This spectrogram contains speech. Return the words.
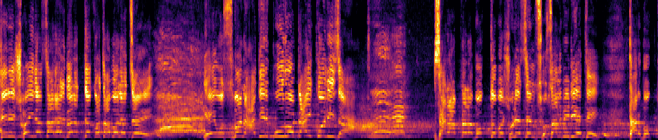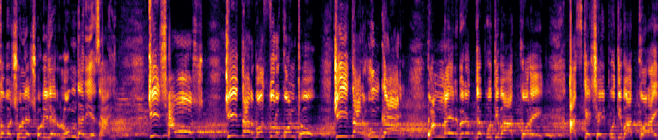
তিনি স্বৈরাচারের বিরুদ্ধে কথা বলেছে। এই হাজির পুরোটাই কলিজা। যারা আপনারা বক্তব্য শুনেছেন সোশ্যাল মিডিয়াতে, তার বক্তব্য শুনলে শরীরের লোম দাঁড়িয়ে যায়। কি সাহস, কি তার বজ্র কণ্ঠ কি তার হুঙ্কার প্রতিবাদ করে। আজকে সেই প্রতিবাদ করাই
